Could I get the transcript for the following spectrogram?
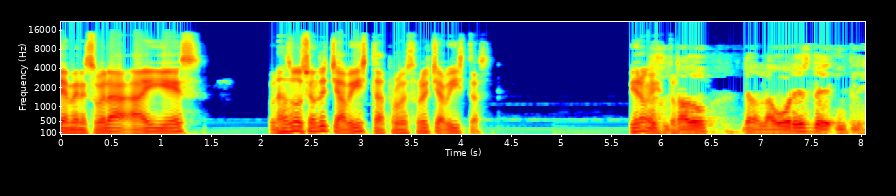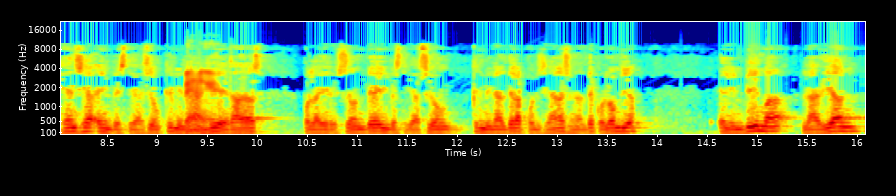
en Venezuela hay es una asociación de chavistas, profesores chavistas. ¿Vieron esto? De las labores de inteligencia e investigación criminal lideradas por la Dirección de Investigación Criminal de la Policía Nacional de Colombia, el INVIMA, la DIAN,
